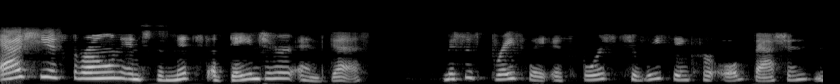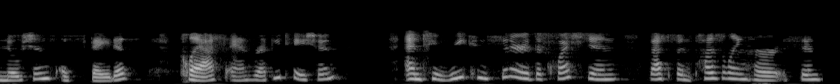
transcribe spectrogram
As she is thrown into the midst of danger and death, Mrs. Braithwaite is forced to rethink her old-fashioned notions of status, class, and reputation, and to reconsider the question that's been puzzling her since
